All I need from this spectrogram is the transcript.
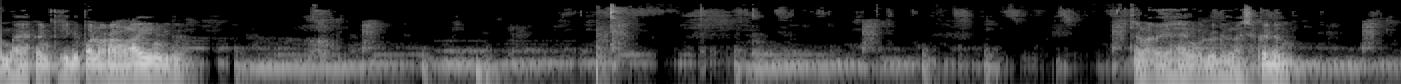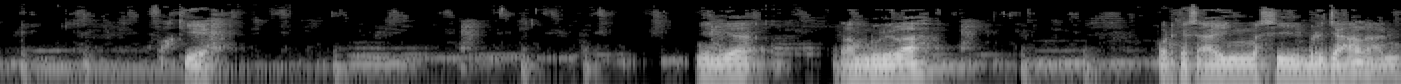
membahayakan kehidupan orang lain gitu. Kalau yang udah udah kedem fuck yeah. Ini ya alhamdulillah podcast aing masih berjalan.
